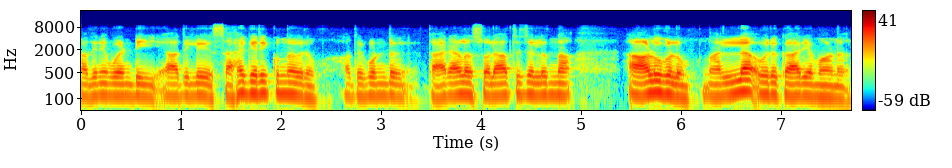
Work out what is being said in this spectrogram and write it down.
അതിനു വേണ്ടി അതിൽ സഹകരിക്കുന്നവരും അതുകൊണ്ട് ധാരാളം സ്വലാത്ത് ചെല്ലുന്ന ആളുകളും നല്ല ഒരു കാര്യമാണ്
